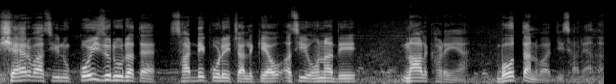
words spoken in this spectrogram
ਸ਼ਹਿਰ ਵਾਸੀ ਨੂੰ ਕੋਈ ਜ਼ਰੂਰਤ ਹੈ, ਸਾਡੇ ਕੋਲੇ ਚੱਲ ਕੇ ਆਓ, ਅਸੀਂ ਉਹਨਾਂ ਦੇ ਨਾਲ ਖੜੇ ਹਾਂ। ਬਹੁਤ ਧੰਨਵਾਦ ਜੀ ਸਾਰਿਆਂ ਦਾ।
